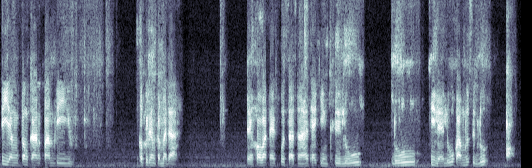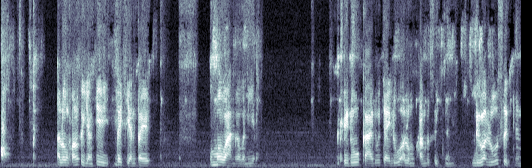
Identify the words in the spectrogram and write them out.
ที่ยังต้องการความดีอยู่ ก็เป็นเรื่องธรรมดา แต่ข้อวัดในพุทธศาสนาแท้จริงคือรู้ รู้นี่แหละรู้ความรู้สึกรู้ อารมณ์ความรู้สึกอย่างที่ได้เขียนไปเมื่อวานกับวันนี้นะคือรู้กายรู้ใจรู้อารมณ์ความรู้สึกนั้นหรือว่ารู้สึกนั้น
